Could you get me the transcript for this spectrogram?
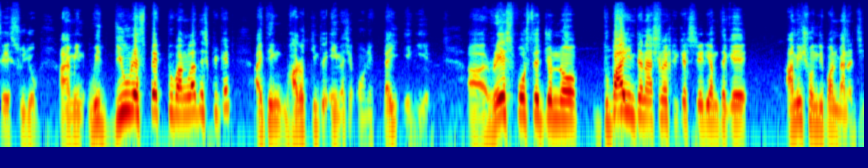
শেষ সুযোগ। I mean with due respect to Bangladesh cricket I think Bharat কিন্তু এই ম্যাচে অনেকটাই এগিয়ে। রে স্পোর্টসের জন্য দুবাই ইন্টারন্যাশনাল ক্রিকেট স্টেডিয়াম থেকে আমি সন্দীপন ব্যানার্জি।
